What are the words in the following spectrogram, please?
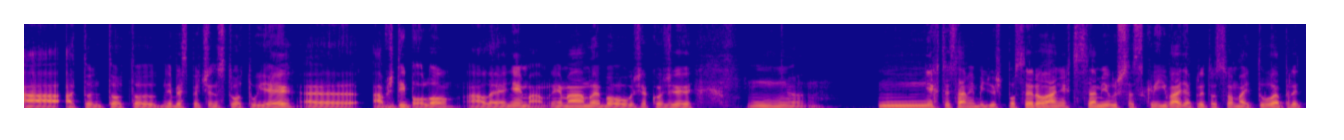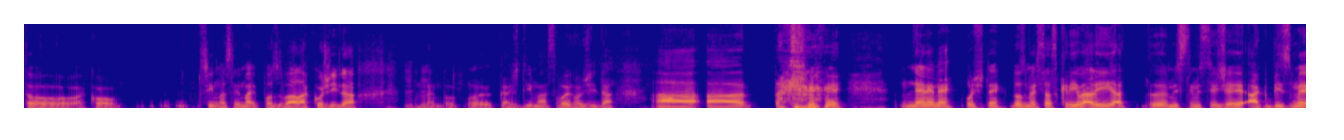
a, a to, to, to nebezpečenstvo tu je e, a vždy bolo, ale nemám. Nemám, lebo už akože... Mm, nechce sa mi byť už posero a nechce sa mi už sa skrývať a preto som aj tu a preto ako si ma sem aj pozval ako žida, mm-hmm. lebo e, každý má svojho žida. A, a takže, ne, ne, ne, už ne. Dosť sme sa skrývali a e, myslím si, že ak by sme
